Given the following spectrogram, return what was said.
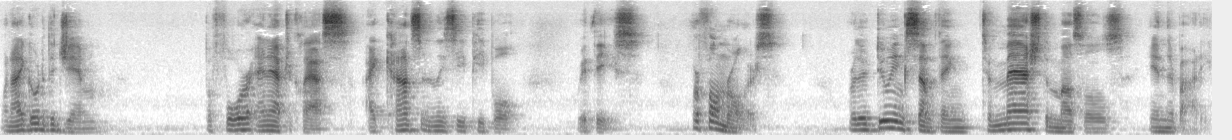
when I go to the gym, before and after class, I constantly see people with these, or foam rollers, or they're doing something to mash the muscles in their body,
